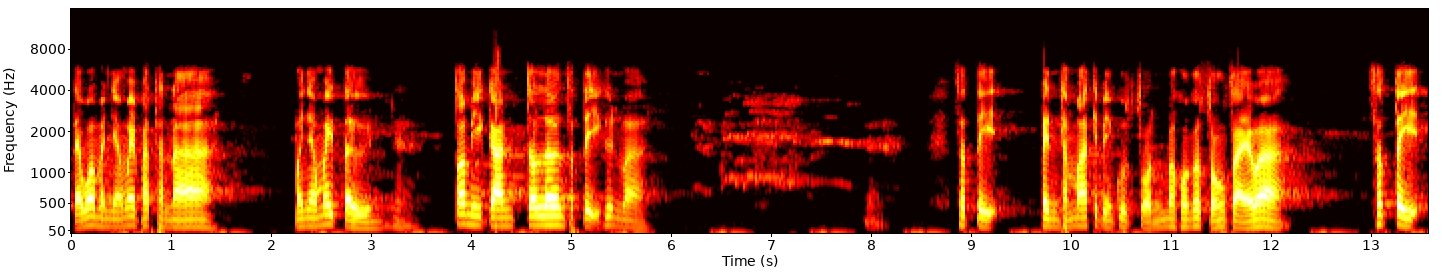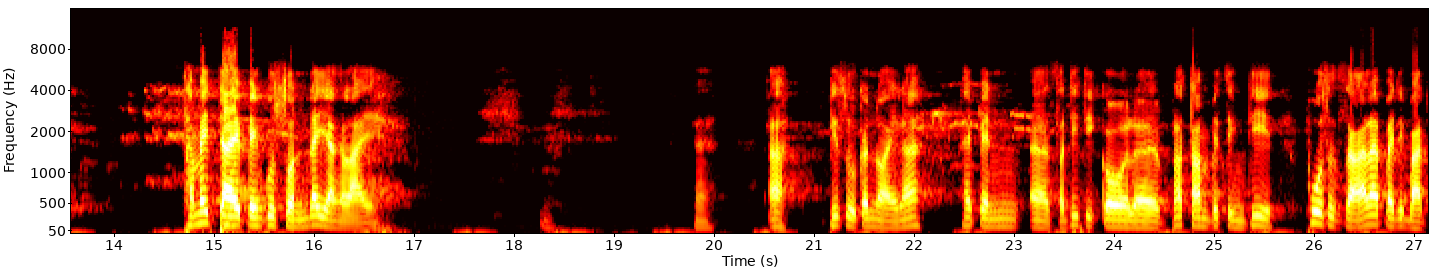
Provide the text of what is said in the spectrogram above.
แต่ว่ามันยังไม่พัฒนา มันยังไม่ตื่น ต้องมีการเจริญสติขึ้นมา สติเป็นธรรมะที่เป็นกุศลบางคนก็สงสัยว่า สติทำให้ใจเป็นกุศลได้อย่างไรอะพิสูจน์กันหน่อยนะ ให้เป็นสันทิติโกเลย พระธรรมเป็นสิ่งที่ผู้ศึกษาและปฏิบัติ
